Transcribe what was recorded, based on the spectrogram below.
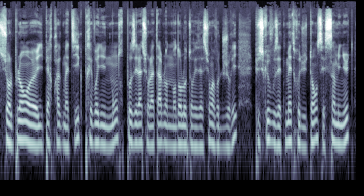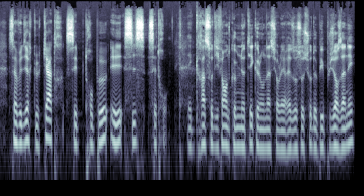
Sur le plan euh, hyper pragmatique, prévoyez une montre, posez-la sur la table en demandant l'autorisation à votre jury, puisque vous êtes maître du temps, c'est 5 minutes. Ça veut dire que 4 c'est trop peu et 6 c'est trop. Et grâce aux différentes communautés que l'on a sur les réseaux sociaux depuis plusieurs années,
